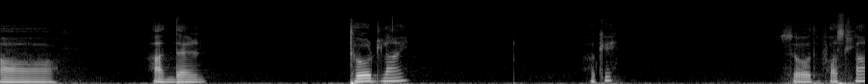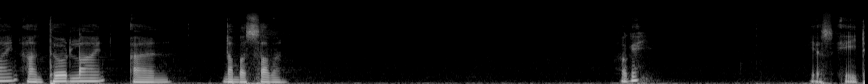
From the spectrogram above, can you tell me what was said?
uh, and then third line. Okay? So the first line and third line and number seven okay? Yes eight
